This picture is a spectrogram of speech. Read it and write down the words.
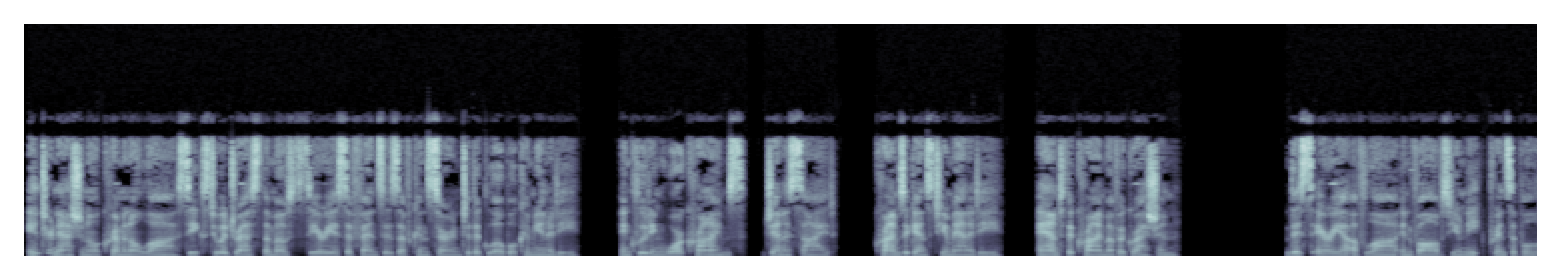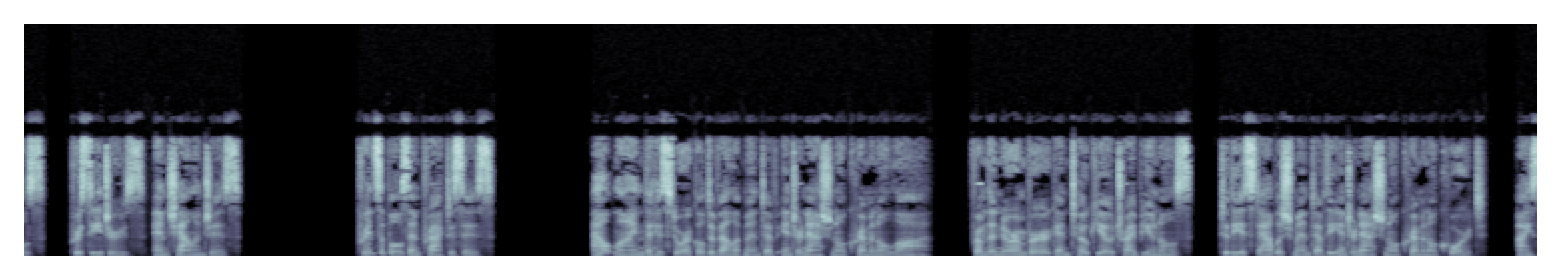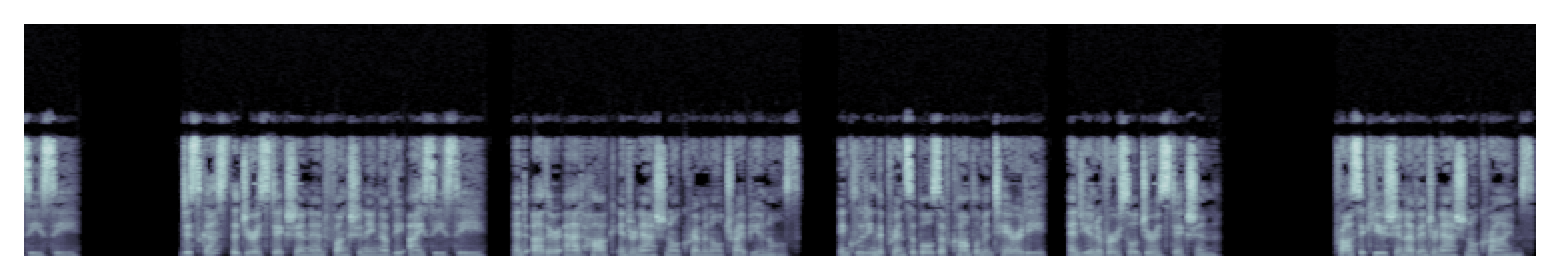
International criminal law seeks to address the most serious offenses of concern to the global community, including war crimes, genocide, crimes against humanity, and the crime of aggression. This area of law involves unique principles, procedures, and challenges. Principles and practices outline the historical development of international criminal law, from the Nuremberg and Tokyo tribunals to the establishment of the International Criminal Court, ICC. Discuss the jurisdiction and functioning of the ICC and other ad hoc international criminal tribunals, including the principles of complementarity and universal jurisdiction. Prosecution of international crimes.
